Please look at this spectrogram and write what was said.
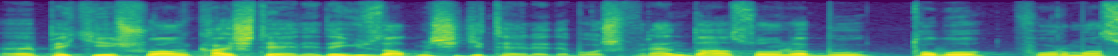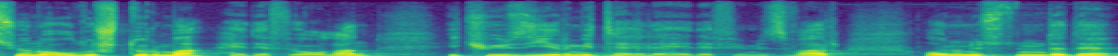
E, peki şu an kaç TL'de? 162 TL'de boş fren. Daha sonra bu Tobo formasyonu oluşturma hedefi olan 220 TL hedefimiz var. Onun üstünde de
